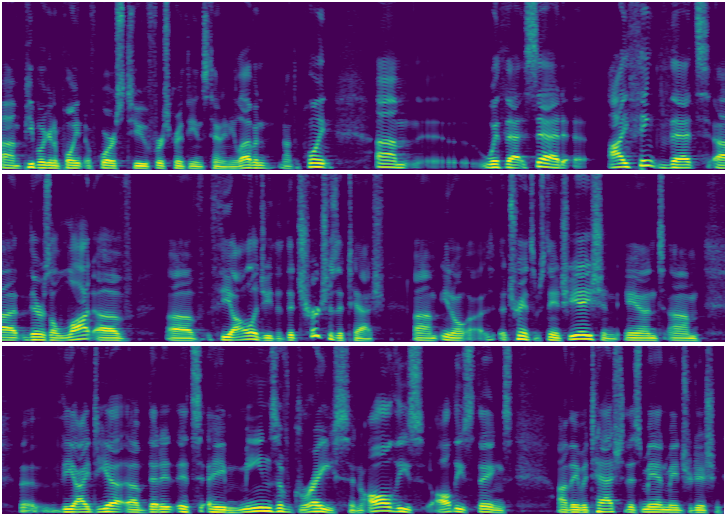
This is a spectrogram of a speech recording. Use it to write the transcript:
um, people are going to point, of course, to 1 Corinthians 10 and 11, not the point. Um, with that said, I think that uh, there's a lot of, of theology that the church has attached. Um, you know, uh, transubstantiation and um, uh, the idea of that it, it's a means of grace and all these all these things uh, they've attached to this man-made tradition.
